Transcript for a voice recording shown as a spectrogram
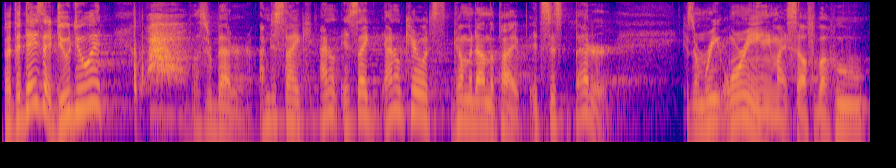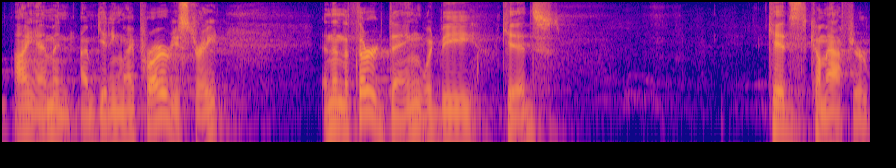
But the days I do do it, wow, those are better. I'm just like, I don't, it's like, I don't care what's coming down the pipe. It's just better because I'm reorienting myself about who I am and I'm getting my priorities straight. And then the third thing would be kids. Kids come after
